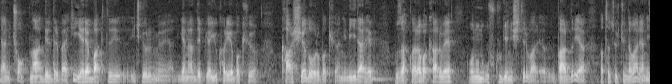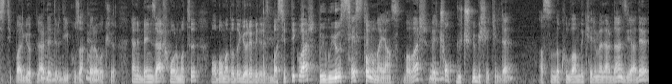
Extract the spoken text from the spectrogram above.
yani çok nadirdir belki yere baktığı hiç görünmüyor yani. Genelde hep ya yukarıya bakıyor, karşıya doğru bakıyor. Yani lider hep uzaklara bakar ve onun ufku geniştir var vardır ya Atatürk'ün de var yani istikbal göklerdedir deyip uzaklara bakıyor. Yani benzer formatı Obama'da da görebiliriz. Basitlik var, duyguyu ses tonuna yansıtma var ve çok güçlü bir şekilde aslında kullandığı kelimelerden ziyade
